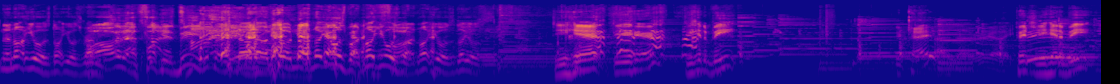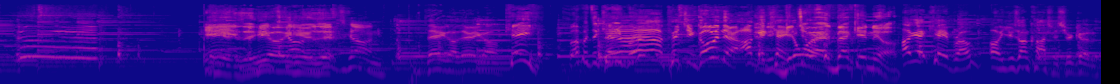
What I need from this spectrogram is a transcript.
No, not yours, not yours, Ramee. Oh, that That's fuck his beat. kinda What tight. the No, no, no, no, not yours, bro. Not yours, bro. Not yours, not yours. Do you hear? Do you hear? Do you hear the beat? Okay. Pigeon, you hear the beat? Yeah, hears the it. He beat's already going, hears the it. beat's going. There you go. There you go. K, what happened to K, K, bro? Ah, Pigeon, go in there. I'll get Hey, K. Get Don't your ass worry. back in there. I'll get K, bro. Oh, you're unconscious. You're good.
